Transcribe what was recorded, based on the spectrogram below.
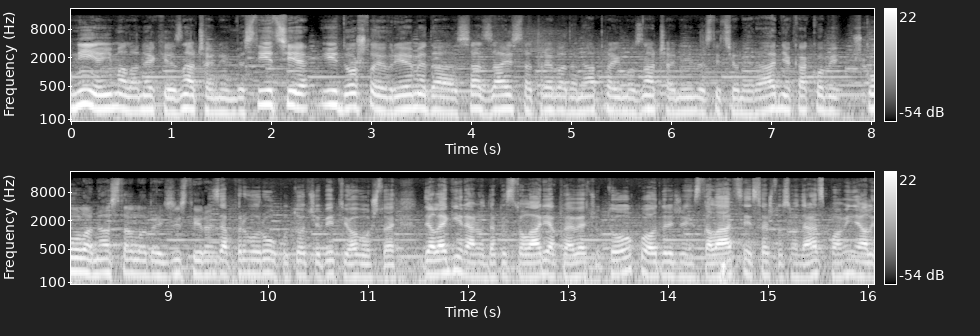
nije imala neke značajne investicije i došlo je vrijeme da sad zaista treba da napravimo značajne investicione radnje kako bi škola nastavila da egzistira. Za prvu ruku to će biti ovo što je delegirano, dakle stolarija koja je već u toku, određene instalacije i sve što smo danas pominjali.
